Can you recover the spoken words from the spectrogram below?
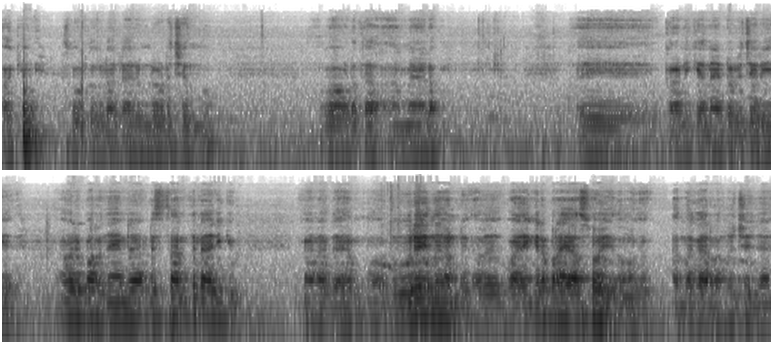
ബാക്കി സുഹൃത്തുക്കളെല്ലാവരും കൂടെ അവിടെ ചെന്നു. അപ്പോൾ അവിടുത്തെ അമ്മയുടെ കാണിക്കാനായിട്ടൊരു ചെറിയ അവർ പറഞ്ഞതിന്റെ അടിസ്ഥാനത്തിലായിരിക്കും അങ്ങനെ അദ്ദേഹം ദൂരെ നിന്ന് കണ്ട്. അത് ഭയങ്കര പ്രയാസമായി നമുക്ക്. എന്താ കാരണം എന്ന് വെച്ച് കഴിഞ്ഞാൽ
